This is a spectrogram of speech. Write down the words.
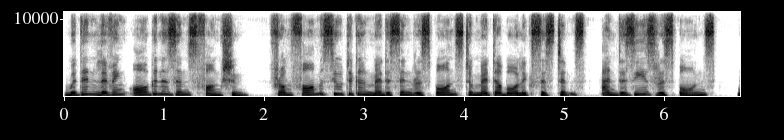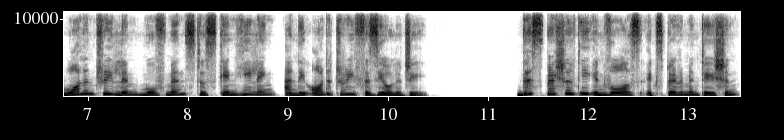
within living organisms function, from pharmaceutical medicine response to metabolic systems and disease response, voluntary limb movements to skin healing and the auditory physiology. This specialty involves experimentation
